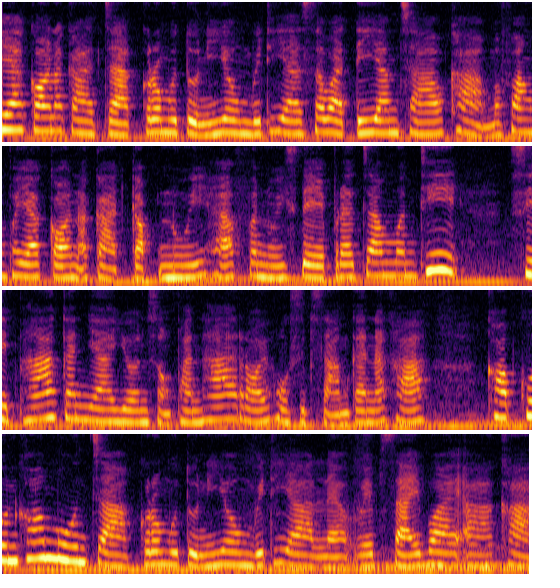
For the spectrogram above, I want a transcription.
พยากรณ์อากาศจากกรมอุตุนิยมวิทยาสวัสดียามเช้าค่ะ มาฟังพยากรณ์อากาศกับนุ้ย Have a Nuis Day ประจำวันที่ 15 กันยายน 2563 กันนะคะ ขอบคุณข้อมูลจากกรมอุตุนิยมวิทยาและเว็บไซต์ YR ค่ะ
